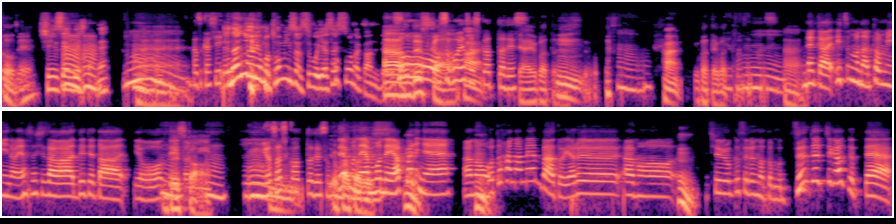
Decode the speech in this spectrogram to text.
うので新鮮でしたね。恥ずかしいで。何よりもトミーさんすごい優しそうな感じで。そう、すごい優しかったです。いや、よかったです。はい。よかったよかったなんか、いつものトミーの優しさは出てたよ、うんデートに。うん。うん、優しかったです。よでもね、もうね、やっぱりね、あの、うん音花メンバーとやる、あの、うん。収録するのとも全然違くって、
